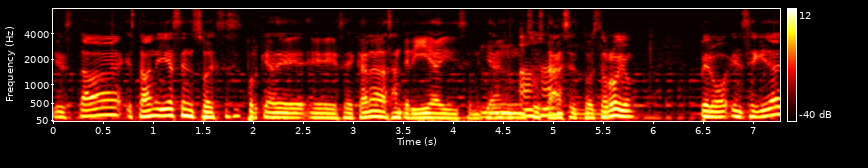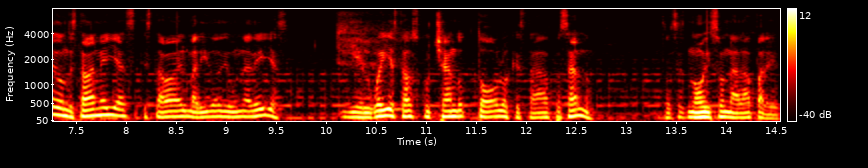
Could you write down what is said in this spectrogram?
estaba, estaban ellas en su éxtasis porque eh, eh, se dedicaban a la santería y se metían Mm. Ajá. sustancias, todo este rollo. Pero enseguida de donde estaban ellas estaba el marido de una de ellas. Y el güey estaba escuchando todo lo que estaba pasando. Entonces no hizo nada para... eh,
